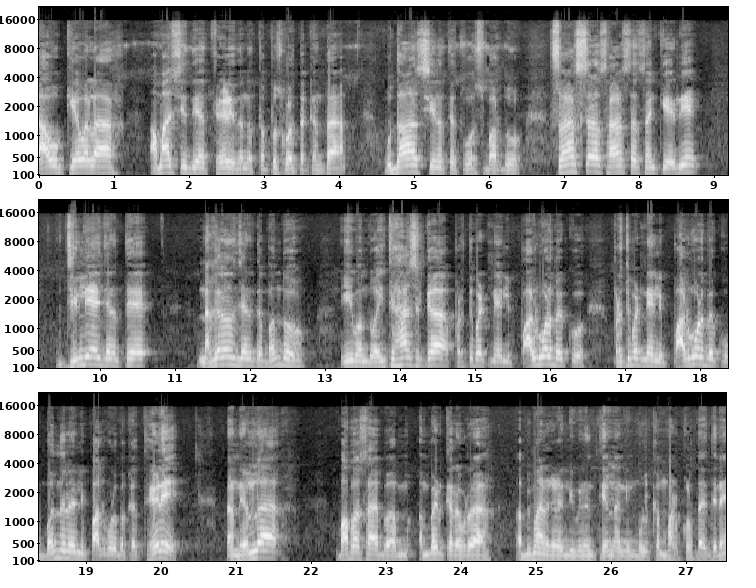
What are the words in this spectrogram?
ತಾವು ಕೇವಲ ಅಮಾಸಿದೆ ಅಂತ ಹೇಳಿ ಇದನ್ನು ತಪ್ಪಿಸ್ಕೊಳ್ತಕ್ಕಂಥ ಉದಾಸೀನತೆ ತೋರಿಸಬಾರ್ದು. ಸಹಸ್ರ ಸಹಸ್ರ ಸಂಖ್ಯೆಯಲ್ಲಿ ಜಿಲ್ಲೆಯ ಜನತೆ, ನಗರದ ಜನತೆ ಬಂದು ಈ ಒಂದು ಐತಿಹಾಸಿಕ ಪ್ರತಿಭಟನೆಯಲ್ಲಿ ಪಾಲ್ಗೊಳ್ಬೇಕು ಪ್ರತಿಭಟನೆಯಲ್ಲಿ ಪಾಲ್ಗೊಳ್ಬೇಕು ಬಂಧನಲ್ಲಿ ಪಾಲ್ಗೊಳ್ಬೇಕಂತ ಹೇಳಿ ನನ್ನೆಲ್ಲ ಬಾಬಾ ಸಾಹೇಬ್ ಅಂಬೇಡ್ಕರ್ ಅವರ ಅಭಿಮಾನಿಗಳಲ್ಲಿ ವಿನಂತಿಯನ್ನು ನಿಮ್ಮ ಮೂಲಕ ಮಾಡ್ಕೊಳ್ತಾ ಇದ್ದೇನೆ.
